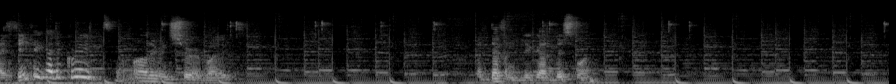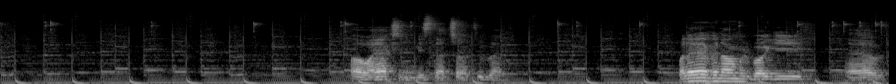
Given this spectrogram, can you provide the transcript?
I think I got a crate. I'm not even sure about it. I definitely got this one. Oh, I actually missed that shot, too bad. But I have an armored buggy, I have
